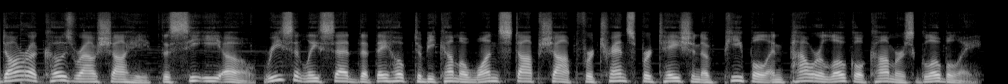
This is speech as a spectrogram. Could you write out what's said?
Dara Khosrowshahi, the CEO, recently said that they hope to become a one-stop shop for transportation of people and power local commerce globally.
